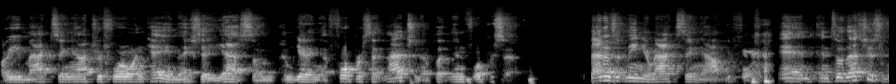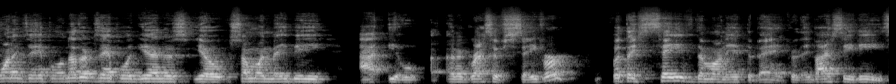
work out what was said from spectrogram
are you maxing out your 401k? And they say, yes, I'm, I'm getting a 4% match and I'm putting in 4%. That doesn't mean you're maxing out your 4 and and so that's just one example. Another example again is, you know, someone may be at, you know, an aggressive saver, but they save the money at the bank or they buy CDs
